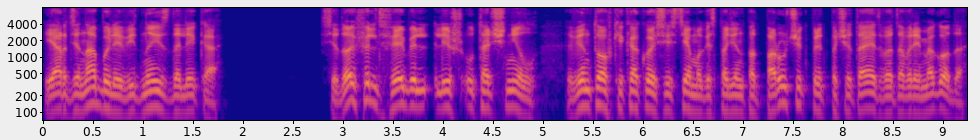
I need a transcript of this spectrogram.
и ордена были видны издалека. Седой фельдфебель лишь уточнил, винтовки какой системы господин подпоручик предпочитает в это время года.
